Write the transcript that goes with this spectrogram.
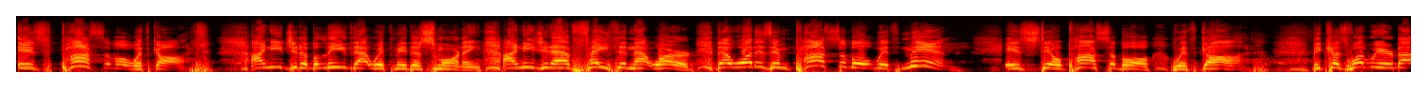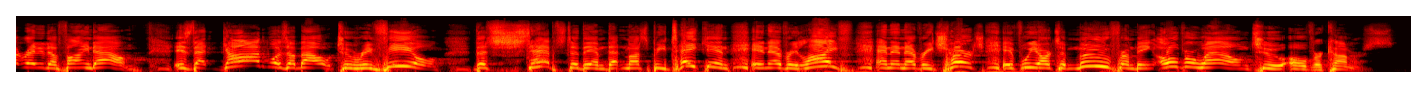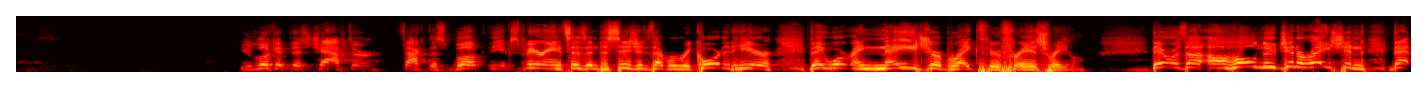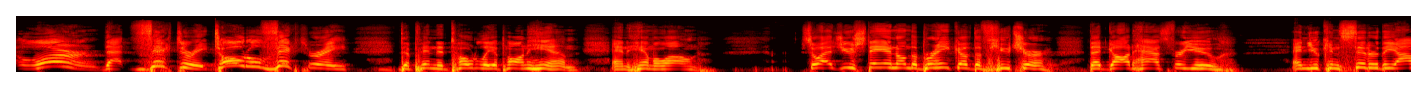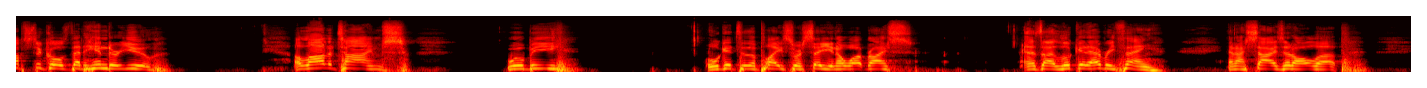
is possible with God. I need you to believe that with me this morning. I need you to have faith in that word. That what is impossible with men is still possible with God. Because what we're about ready to find out is that God was about to reveal the steps to them that must be taken in every life and in every church if we are to move from being overwhelmed to overcomers. You look at this chapter, in fact, this book, the experiences and decisions that were recorded here, they were a major breakthrough for Israel. There was a, a whole new generation that learned that victory, total victory, depended totally upon Him and Him alone. So as you stand on the brink of the future that God has for you, and you consider the obstacles that hinder you, a lot of times we'll be, we'll get to the place where say, you know what, Bryce? As I look at everything and I size it all up,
